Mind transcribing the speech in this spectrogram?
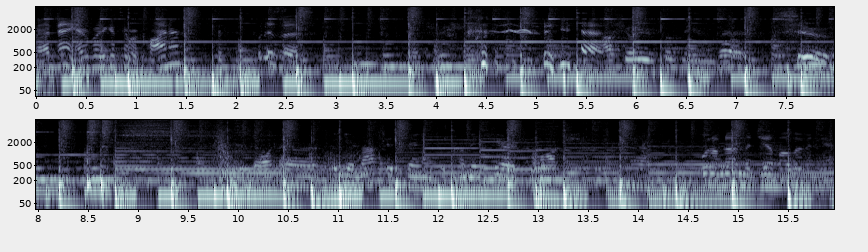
Man. Dang, everybody gets a recliner? what is this? yeah. I'll show you something even better. Shoot. So, uh, when you're not fishing, you come in here to watch. When I'm not in the gym, I'll live in here.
